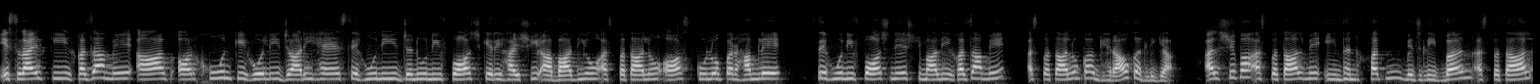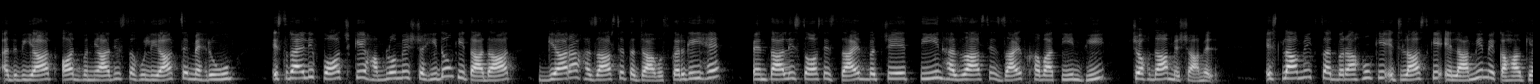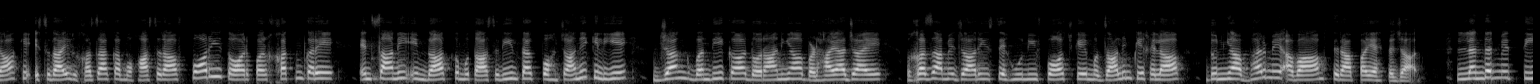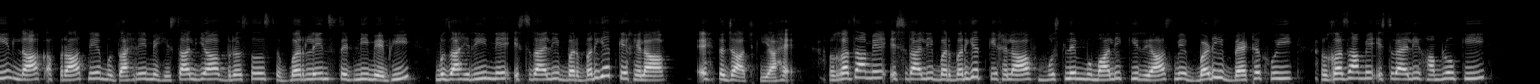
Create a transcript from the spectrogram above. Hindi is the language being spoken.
इसराइल की गजा में आग और खून की होली जारी है। सेहूनी जनूनी फौज के रिहायशी आबादियों, अस्पतालों और स्कूलों पर हमले। सेहूनी फौज ने शिमाली गजा में अस्पतालों का घेराव कर लिया। अलशिफा अस्पताल में ईंधन खत्म, बिजली बंद, अस्पताल, अद्वियात और बुनियादी सहूलियात से महरूम। इसराइली फौज के हमलों में शहीदों की तादाद ग्यारह हज़ार से तजावज़ कर गई है। पैंतालीस सौ से जायद बच्चे, तीन हज़ार से जायद खवतान भी शहदा में शामिल। इस्लामिक सरबराहों के इजलास के एलामी में कहा गया कि इसराइल गजा का मुहासरा फौरी तौर पर ख़त्म करे, इंसानी इमदाद को मुतासरीन तक पहुँचाने के लिए जंग बंदी का दौरानिया बढ़ाया जाए। गजा में जारी सेहूनी फौज के मुजालिम के खिलाफ दुनिया भर में आवाम सिरापा एहतजाज। लंदन में तीन लाख अफराद ने मुजाहरे में हिस्सा लिया। ब्रसल्स, बर्लिन, सिडनी में भी मुजाहरीन ने इसराइली बरबरीत के खिलाफ एहतजाज किया है। गजा में इसराइली बरबरीत के खिलाफ मुस्लिम ममालिक की रियास में बड़ी बैठक हुई। गजा में इसराइली हमलों की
